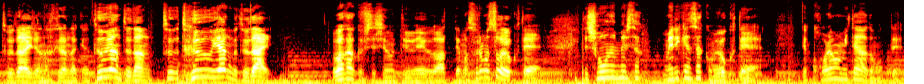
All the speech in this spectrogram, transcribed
to die じゃなくてなんだっけ too young to die, too, too young to die 若くして死ぬっていう映画があって、まあ、それもすごい良くて、で、少年メリメリケンサックも良くて、で、これも見たいなと思って、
